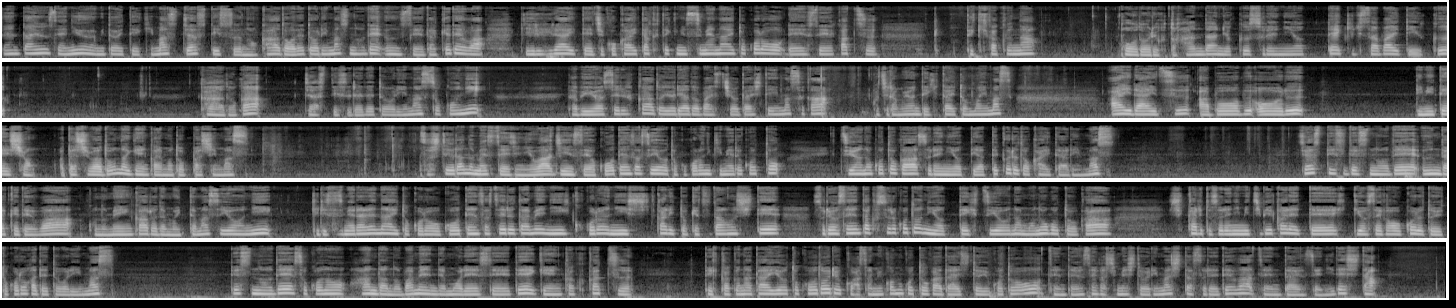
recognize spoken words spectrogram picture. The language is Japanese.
全体運勢に読み解いていきます。ジャスティスのカードが出ておりますので、運勢だけでは切り開いて自己開拓的に進めないところを冷静かつ的確な行動力と判断力、それによって切りさばいていくカードがジャスティスで出ております。そこに Love Yourself カードよりアドバイス頂戴していますが、こちらも読んでいきたいと思います。I rise above all limitation 私はどんな限界も突破します。そして裏のメッセージには人生を好転させようと心に決めること、必要なことがそれによってやってくると書いてあります。ジャスティスですので、運だけでは、このメインカードでも言ってますように、切り進められないところを好転させるために心にしっかりと決断をしてそれを選択することによって必要な物事がしっかりとそれに導かれて引き寄せが起こるというところが出ております。ですのでそこの判断の場面でも冷静で厳格かつ的確な対応と行動力を挟み込むことが大事ということを全体運勢が示しておりました。それでは全体運勢2でした。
